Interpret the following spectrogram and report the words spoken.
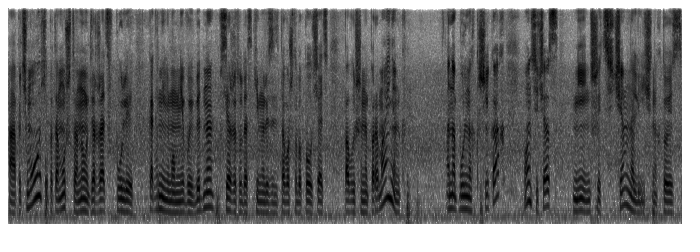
А почему охи? Потому что, ну, держать в пуле как минимум невыгодно. Все же туда скинулись для того, чтобы получать повышенный парамайнинг. А на пульных кошельках он сейчас меньше, чем на личных. То есть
